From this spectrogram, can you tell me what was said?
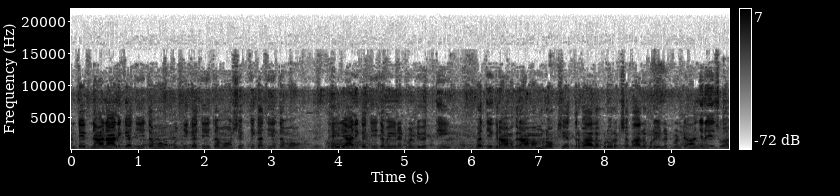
అంటే జ్ఞానానికి అతీతము బుద్ధికి అతీతము శక్తికి అతీతము ధైర్యానికి అతీతమైనటువంటి వ్యక్తి ప్రతి గ్రామ గ్రామంలో క్షేత్రపాలకుడు రక్షపాలకుడు అయినటువంటి ఆంజనేయ స్వామి.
